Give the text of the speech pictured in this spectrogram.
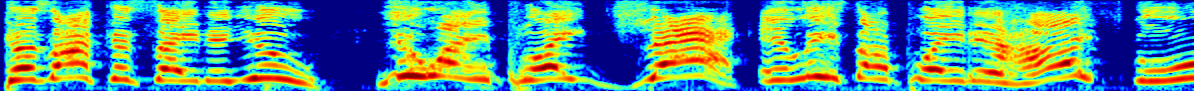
Because I could say to you, you ain't played jack. At least I played in high school.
